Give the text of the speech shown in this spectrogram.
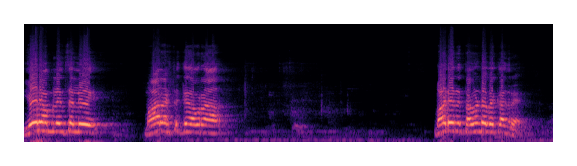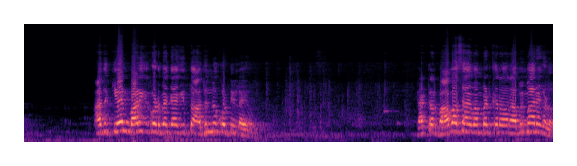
ಏರ್ ಆಂಬುಲೆನ್ಸ್ ಅಲ್ಲಿ ಮಹಾರಾಷ್ಟ್ರಕ್ಕೆ ಅವರ ಬಾಡಿಯನ್ನು ತಗೊಂಡೋಗ್ಬೇಕಾದ್ರೆ ಅದಕ್ಕೇನು ಬಾಡಿಗೆ ಕೊಡಬೇಕಾಗಿತ್ತು ಅದನ್ನು ಕೊಟ್ಟಿಲ್ಲ ಇವರು. ಡಾಕ್ಟರ್ ಬಾಬಾ ಸಾಹೇಬ್ ಅಂಬೇಡ್ಕರ್ ಅವರ ಅಭಿಮಾನಿಗಳು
